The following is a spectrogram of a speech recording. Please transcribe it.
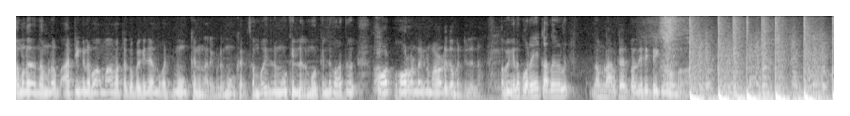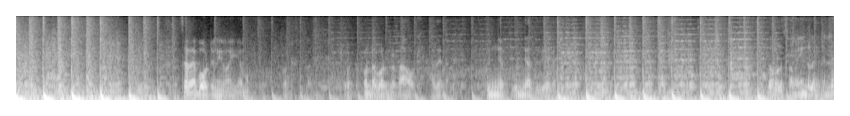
നമ്മൾ നമ്മൾ ആറ്റിങ്ങിലെ മാമത്തൊക്കെ പോയി കഴിഞ്ഞാൽ മൂക്കൻ എന്നറിയപ്പെടും. മൂക്കൻ. സംഭവം ഇതിന് മൂക്കില്ലല്ലോ. മൂക്കിന്റെ ഭാഗത്ത് ഹോൾ ഹോൾ ഉണ്ടെങ്കിൽ മഴ എടുക്കാൻ പറ്റില്ലല്ലോ. അപ്പോൾ ഇങ്ങനെ കുറേ കഥകൾ നമ്മൾ ആൾക്കാർ പ്രചരിപ്പിക്കുന്നു എന്നുള്ളതാണ് സാറേ ബോട്ടിൽ നീ വാങ്ങിക്കാമോ? ബോട്ടിൽ. ഉണ്ടോ? ബോട്ടിലുണ്ട്? ആ ഓക്കെ. അത് തന്നെ. കുഞ്ഞ കുഞ്ഞ അതിഥി അല്ലേ? നമ്മൾ സമയം കളയുന്നില്ല.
